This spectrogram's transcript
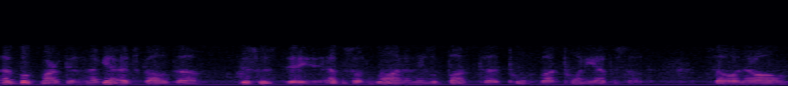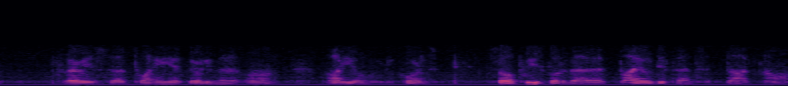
I've bookmarked it, and again, it's called. Um, this was the episode one, and there's about uh, tw- about 20 episodes. So and they're all various uh, 20 or 30 minute long audio recordings. So please go to that at biodefense.com.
